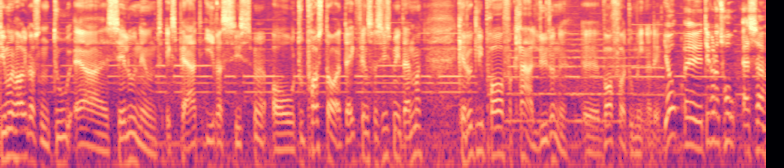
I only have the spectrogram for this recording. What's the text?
Simon Holgersen, du er selvudnævnt ekspert i racisme, og du påstår, at der ikke findes racisme i Danmark. Kan du ikke lige prøve at forklare lytterne, øh, hvorfor du mener det? Jo, øh, det kan du tro. Altså,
